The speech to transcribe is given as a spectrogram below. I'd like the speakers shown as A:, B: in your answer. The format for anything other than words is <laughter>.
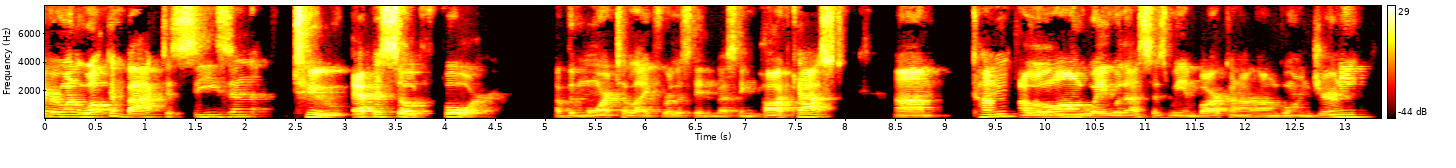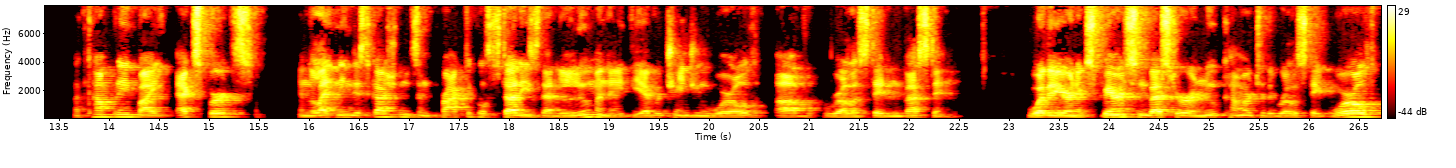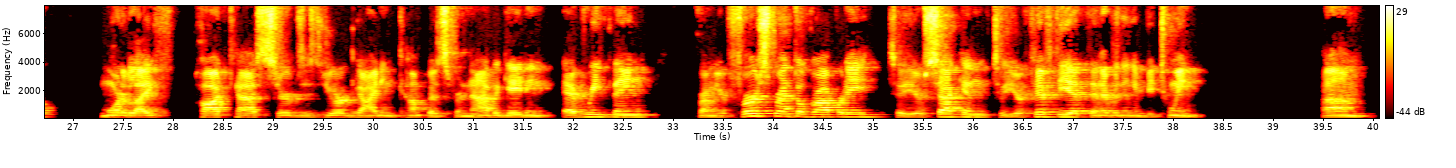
A: Hey everyone, welcome back to season two, episode four of the More to Life Real Estate Investing podcast. Um, come a long way with us as we embark on our ongoing journey, accompanied by experts, enlightening discussions, and practical studies that illuminate the ever changing world of real estate investing. Whether you're an experienced investor or a newcomer to the real estate world, More to Life podcast serves as your guiding compass for navigating everything from your first rental property to your second to your 50th and everything in between. Um,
